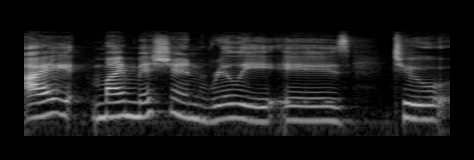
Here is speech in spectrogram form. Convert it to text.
I my mission really is to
